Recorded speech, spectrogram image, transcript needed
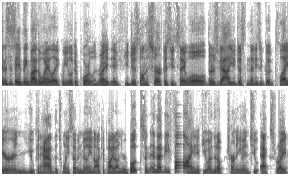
And it's the same thing, by the way, like when you look at Portland, right? If you just on the surface, you'd say, well, there's value just in that he's a good player and you could have the 27 million occupied on your books and, and that'd be fine if you ended up turning him into X, right?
